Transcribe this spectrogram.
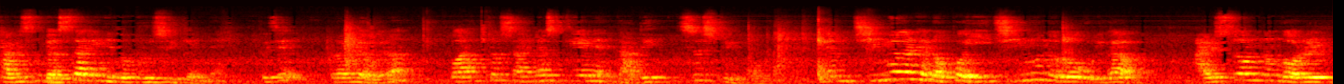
다빗은 몇 살이니도 물을 수 있겠네 그지? 그러면 여기는 cuántos años 쓸 수도 있고 왜냐면 지문을 해놓고 이 지문으로 우리가 알 수 없는 거를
